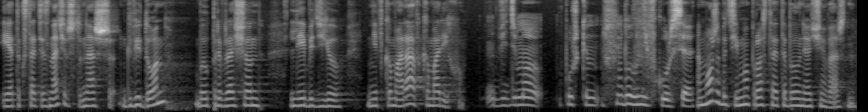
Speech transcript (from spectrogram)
И это, кстати, значит, что наш Гвидон был превращен лебедью не в комара, а в комариху. Видимо, Пушкин был не в курсе. А может быть, ему просто это было не очень важно.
